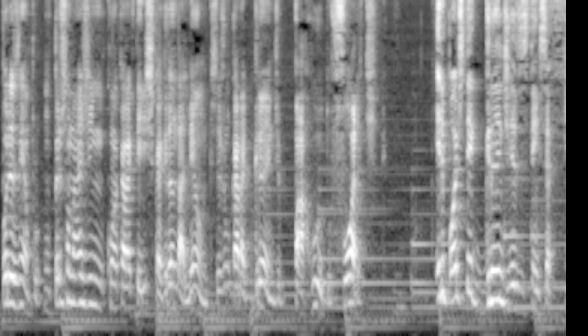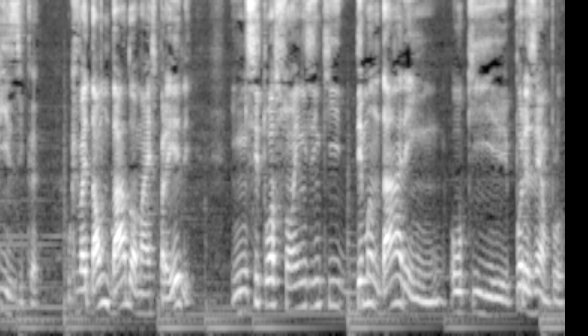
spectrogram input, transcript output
Por exemplo, um personagem com a característica grandalhão, que seja um cara grande, parrudo, forte, ele pode ter grande resistência física, o que vai dar um dado a mais para ele em situações em que demandarem ou que, por exemplo,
